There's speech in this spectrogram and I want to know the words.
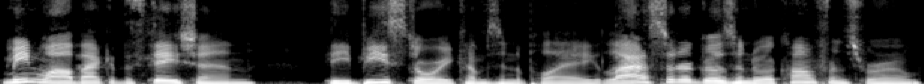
meanwhile back at the station the b story comes into play lassiter goes into a conference room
